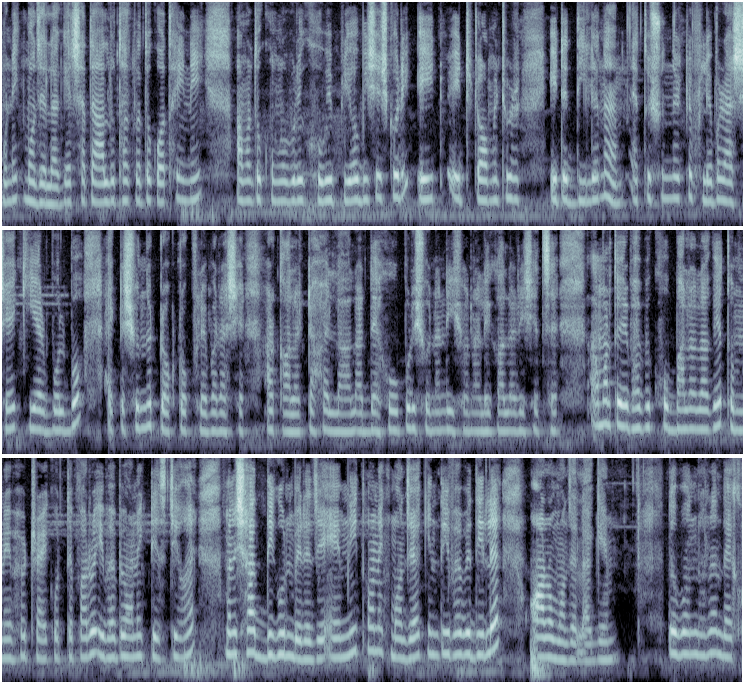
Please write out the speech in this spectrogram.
অনেক মজা লাগে। এর সাথে আলু থাকলে তো কথাই নেই। আমার তো কুমড়ো বড়ি খুবই প্রিয়। বিশেষ করে এই এই টমেটোর এটা দিলে না এত সুন্দর একটা ফ্লেভার আসে। কি আর বলব? একটা সুন্দর টক টক ফ্লেভার আসে। আর কালারটা হয় লাল। আর দেখো উপরে সোনালি সোনালি কালার এসেছে। আমার তো এভাবে খুব ভালো লাগে। তোমরা এভাবে ট্রাই করতে পারো। এভাবে অনেক টেস্টি হয়। মানে স্বাদ দ্বিগুণ বেড়ে যায়। এমনি তো অনেক মজা। কিন্তু এভাবে দিলে আরও মজা লাগে। তো বন্ধুরা দেখো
